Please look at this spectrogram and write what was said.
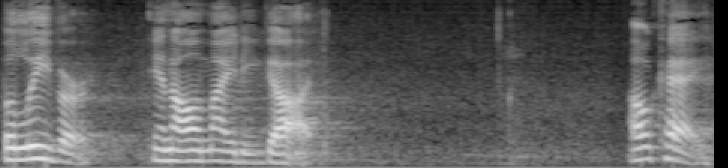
believer in Almighty God. Okay.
